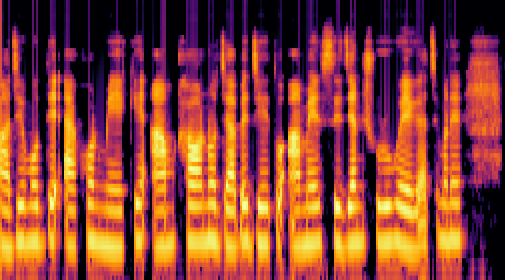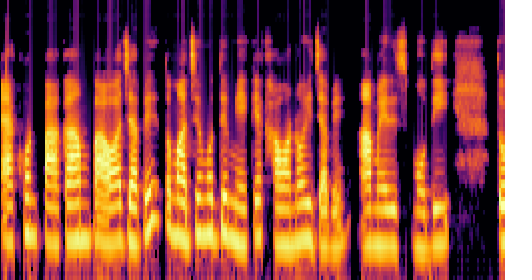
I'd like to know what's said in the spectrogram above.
মাঝে মধ্যে এখন মেয়েকে আম খাওয়ানো যাবে, যেহেতু আমের সিজন শুরু হয়ে গেছে মানে এখন পাকা আম পাওয়া যাবে, তো মাঝে মধ্যে মেয়েকে খাওয়ানোই যাবে আমের স্মুদি তো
